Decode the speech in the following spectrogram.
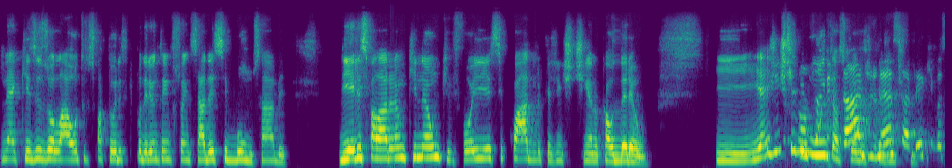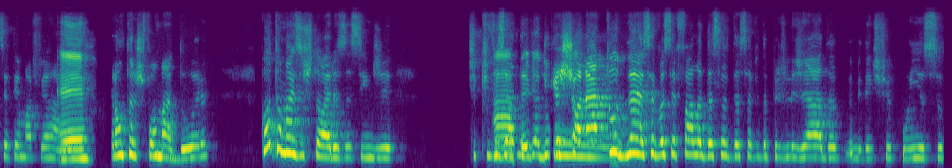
né, quis isolar outros fatores que poderiam ter influenciado esse boom, sabe? E eles falaram que não, que foi esse quadro que a gente tinha no Caldeirão. E, e aí a gente teve muitas coisas. né? Gente... Saber que você tem uma ferramenta é... tão transformadora. Conta mais histórias assim de que fizeram ah, teve a do... questionar tudo, né? Se você fala dessa, dessa vida privilegiada, eu me identifico com isso,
